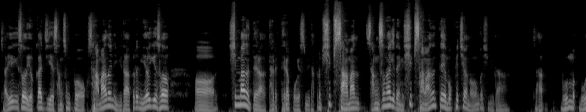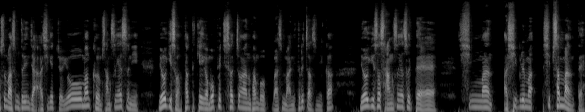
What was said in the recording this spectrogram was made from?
자 여기서 여기까지의 상승폭 4만원입니다. 그럼 여기서 어 10만원대라 대략 보겠습니다. 그럼 14만 상승하게 되면 14만원대의 목표치가 나온 것입니다. 자 뭐, 무엇을 말씀드린지 아시겠죠? 요만큼 상승했으니 여기서 닥터케이가 목표치 설정하는 방법 말씀 많이 드렸지 않습니까? 여기서 상승했을 때 10만 아 11만 13만원대.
